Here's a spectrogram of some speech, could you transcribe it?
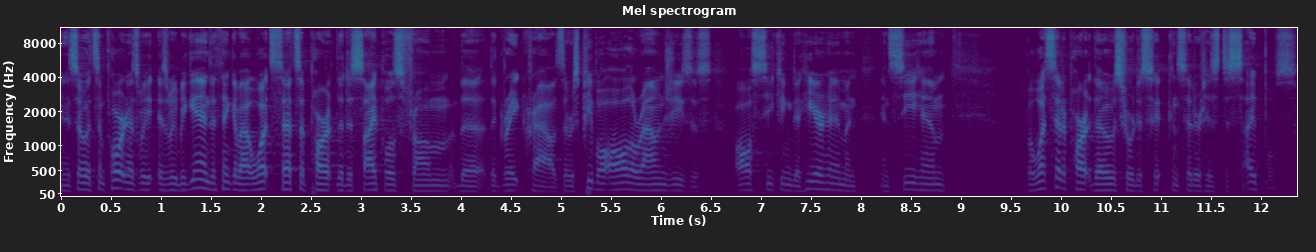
And so it's important as we, as we begin to think about what sets apart the disciples from the, the great crowds. There was people all around Jesus, all seeking to hear him and, and see him. But what set apart those who were considered his disciples?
